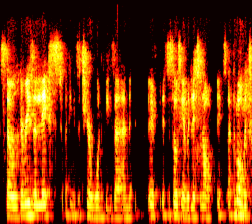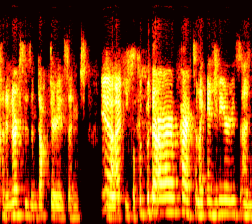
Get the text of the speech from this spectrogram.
So there is a list. I think it's a tier one visa, and it's associated with lists. And all, it's at the moment it's kind of nurses and doctors and you know, people. But but there are parts of like engineers and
